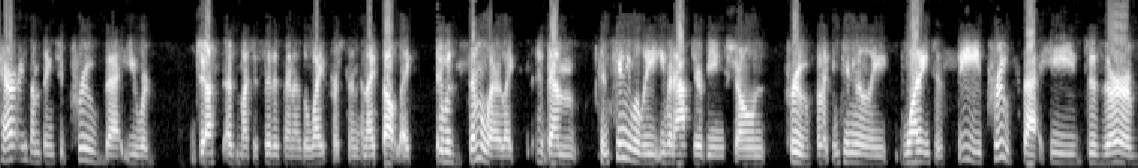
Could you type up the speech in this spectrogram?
carry something to prove that you were just as much a citizen as a white person. And I felt like it was similar, like them continually, even after being shown proof, but continually wanting to see proof that he deserved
